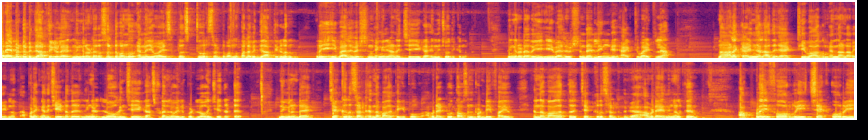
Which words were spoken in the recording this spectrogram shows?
പ്രിയപ്പെട്ട വിദ്യാർത്ഥികളെ നിങ്ങളുടെ റിസൾട്ട് വന്നു. N I O S plus two result വന്നു. പല വിദ്യാർത്ഥികളും റീ ഇവാലുവേഷൻ എങ്ങനെയാണ് ചെയ്യുക എന്ന് ചോദിക്കുന്നുണ്ട്. നിങ്ങളുടെ റീ ഇവാലുവേഷന്റെ ലിങ്ക് ആക്റ്റീവ് ആയിട്ടില്ല. നാളെ കഴിഞ്ഞാൽ അത് ആക്റ്റീവ് ആകും എന്നാണ് അറിയുന്നത്. അപ്പോൾ എങ്ങനെ ചെയ്യേണ്ടത്? നിങ്ങൾ ലോഗിൻ ചെയ്യുക. സ്റ്റുഡന്റ് ലോഗിൻ പോയിട്ട് ലോഗിൻ ചെയ്തിട്ട് നിങ്ങളുടെ ചെക്ക് റിസൾട്ട് എന്ന ഭാഗത്തേക്ക് പോകുക അവിടെ ടൂ തൗസൻഡ് ട്വന്റി ഫൈവ് എന്ന ഭാഗത്ത് ചെക്ക് റിസൾട്ട് അവിടെ നിങ്ങൾക്ക് apply for recheck or re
